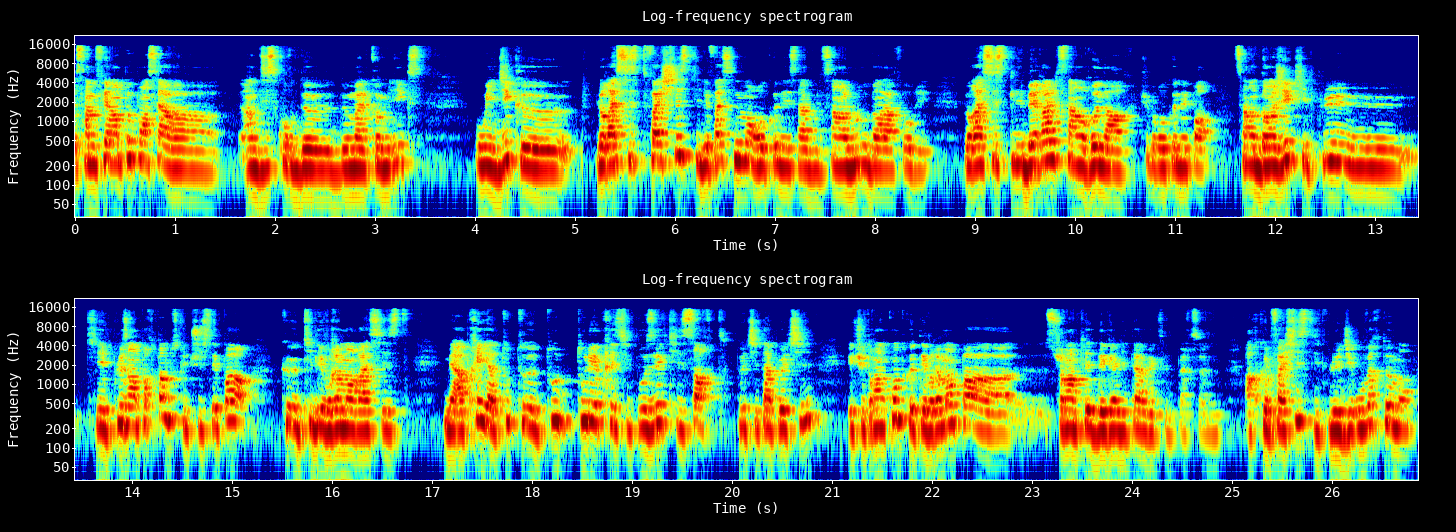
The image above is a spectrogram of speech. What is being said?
ça me fait un peu penser à un discours de Malcolm X où il dit que le raciste fasciste, il est facilement reconnaissable. C'est un loup dans la forêt. Le raciste libéral, c'est un renard. Tu le reconnais pas. C'est un danger qui est plus, qui est plus important parce que tu sais pas que, qu'il est vraiment raciste. Mais après, il y a toutes, tous les présupposés qui sortent petit à petit et tu te rends compte que tu vraiment pas sur un pied d'égalité avec cette personne. Alors que le fasciste, il te le dit ouvertement.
